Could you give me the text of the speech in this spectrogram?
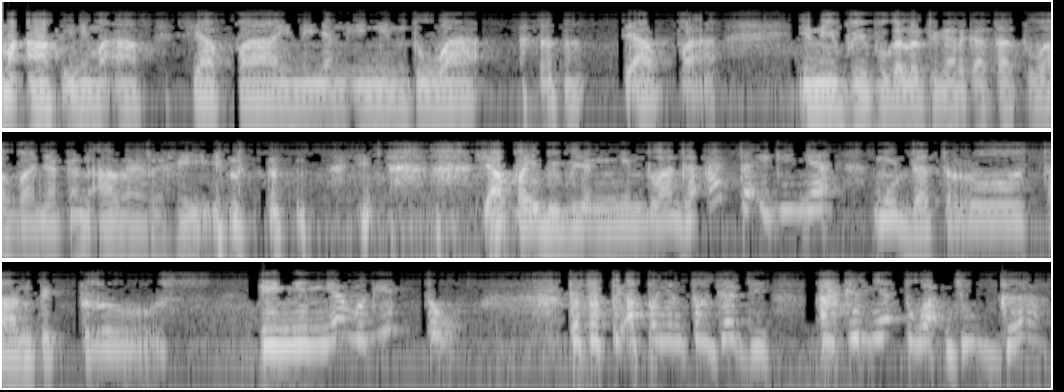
Maaf, ini maaf. Siapa ini yang ingin tua? Siapa? Ini ibu-ibu kalau dengar kata tua banyak kan alergi. Siapa ibu-ibu yang ingin tua? Gak ada inginnya. Muda terus, cantik terus. Inginnya begitu. Tetapi apa yang terjadi? Akhirnya tua juga.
